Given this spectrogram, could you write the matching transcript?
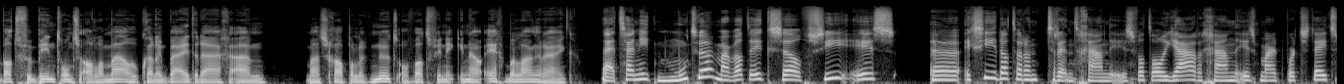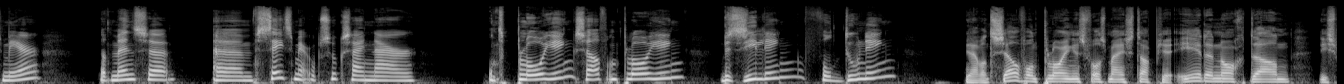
wat verbindt ons allemaal? Hoe kan ik bijdragen aan maatschappelijk nut? Of wat vind ik nou echt belangrijk? Nou, het zijn niet moeten, maar wat ik zelf zie is. eh, ik zie dat er een trend gaande is, wat al jaren gaande is, maar het wordt steeds meer. Dat mensen ehm, steeds meer op zoek zijn naar ontplooiing, zelfontplooiing, bezieling, voldoening. Ja, want zelfontplooiing is volgens mij een stapje eerder nog dan die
